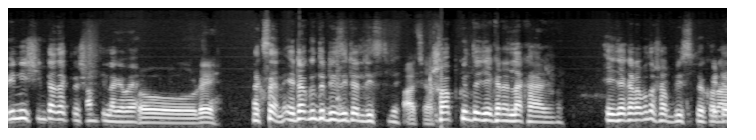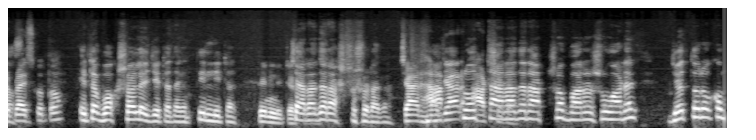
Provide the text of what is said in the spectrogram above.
ফিনিশিংটা দেখলে শান্তি লাগে ভাই ও রে দেখছেন? এটাও কিন্তু ডিজিটাল ডিসপ্লে আচ্ছা। সব কিন্তু যেখানে লেখা আসবে। এই জায়গাটার মধ্যে সব ডিসপ্লে করা এটা প্রাইস কত? এটা বক্স হলে যেটা দেখেন তিন লিটার তিন লিটার চার হাজার আটশোশো টাকা। চার হাজার মাত্র আটশো চার হাজার আটশো বারোশো ওয়ার্ডের যত রকম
